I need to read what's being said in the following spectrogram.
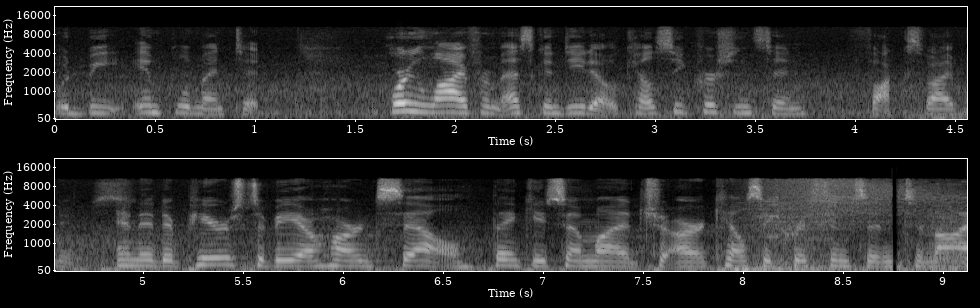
would be implemented. Reporting live from Escondido, Kelsey Christensen, Fox 5 News. And it appears to be a hard sell. Thank you so much, our Kelsey Christensen tonight.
